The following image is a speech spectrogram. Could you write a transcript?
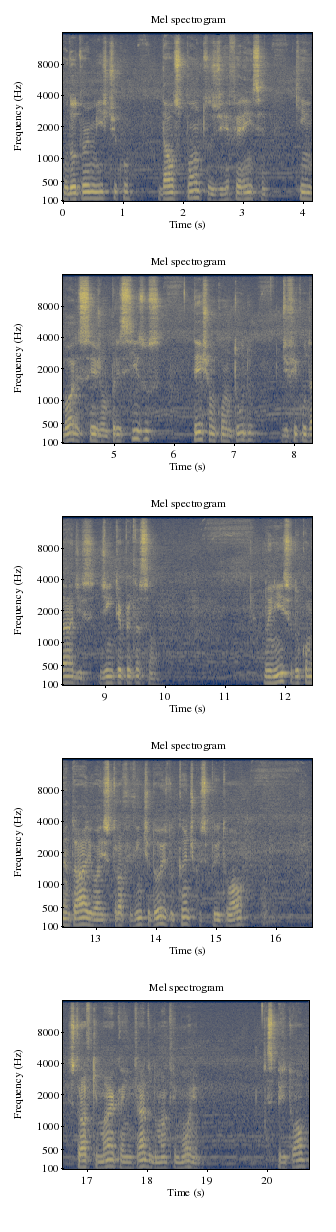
O doutor místico dá os pontos de referência que, embora sejam precisos, deixam, contudo, dificuldades de interpretação. No início do comentário à estrofe 22 do Cântico Espiritual, estrofe que marca a entrada do matrimônio espiritual,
